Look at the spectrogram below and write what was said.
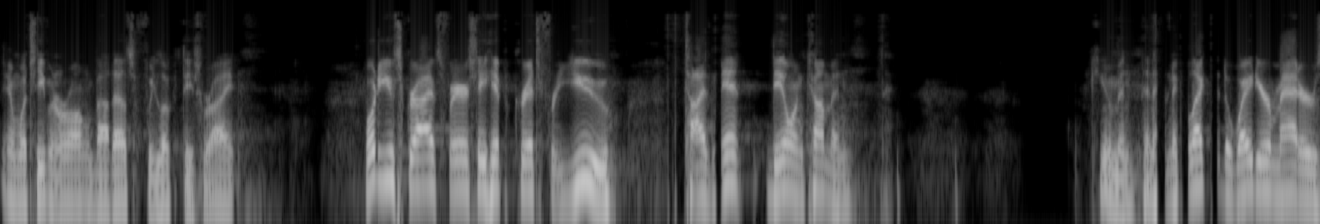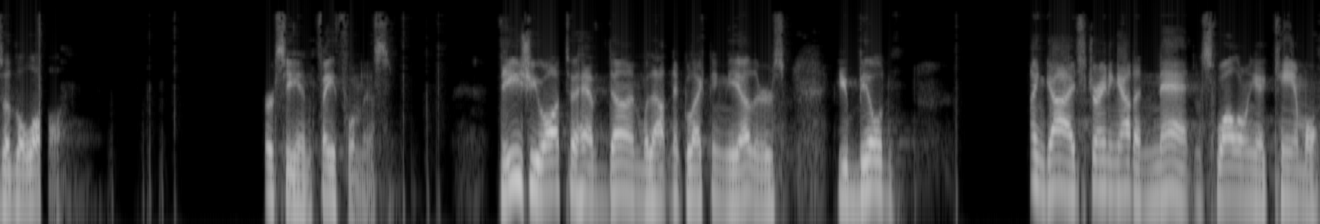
and what's even wrong about us if we look at these right. What are you scribes, Pharisee, hypocrites, for you tithe mint, dill, and cumin, cumin, and have neglected the weightier matters of the law, mercy and faithfulness. These you ought to have done without neglecting the others. You build blind guide straining out a gnat and swallowing a camel.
